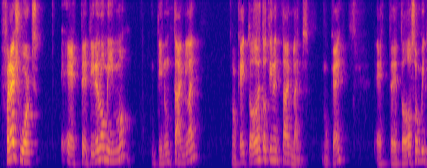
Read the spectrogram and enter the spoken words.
Freshworks este, tiene lo mismo, tiene un timeline, ¿ok? Todos estos tienen timelines, ¿ok? Este, todos son bien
